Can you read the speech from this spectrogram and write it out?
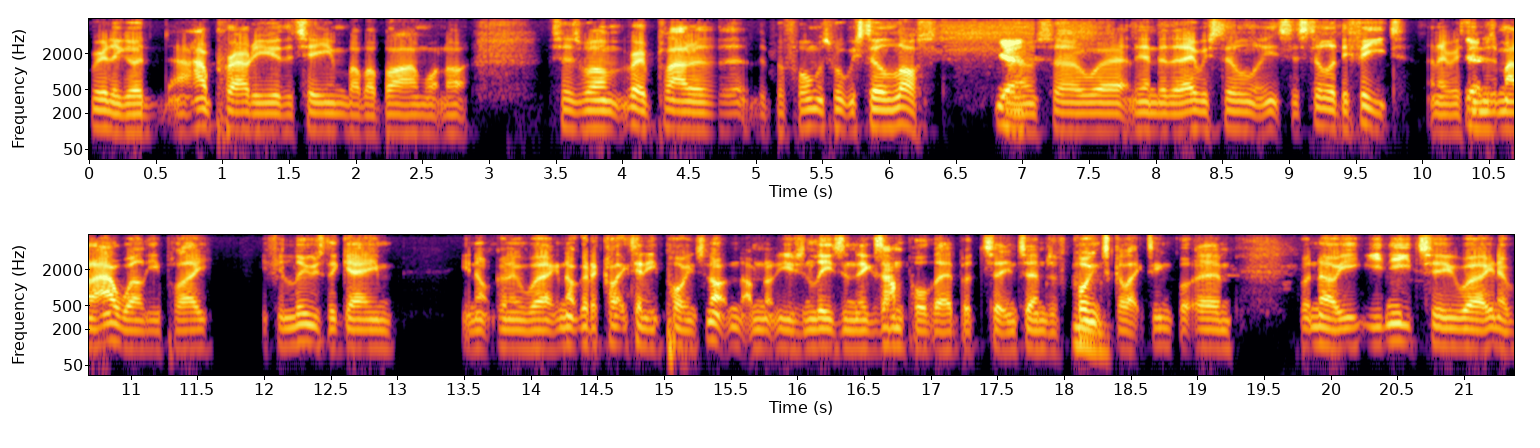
really good. Uh, how proud are you of the team? Blah blah blah and whatnot. He says, well, I'm very proud of the, the performance, but we still lost. Yeah. You know, so uh, at the end of the day, we still it's still a defeat, and everything yeah. doesn't matter how well you play. If you lose the game, you're not going to work, uh, not going to collect any points. Not, I'm not using Leeds as an example there, but uh, in terms of points mm. collecting, but um, but no, you, you need to uh, you know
